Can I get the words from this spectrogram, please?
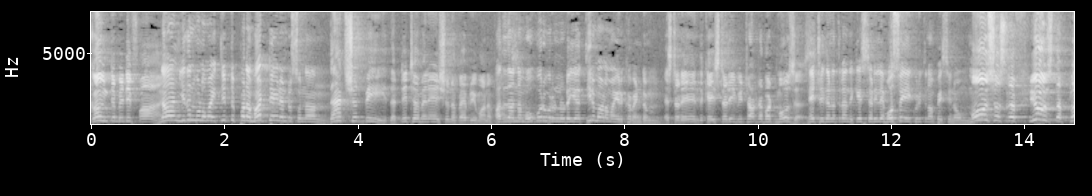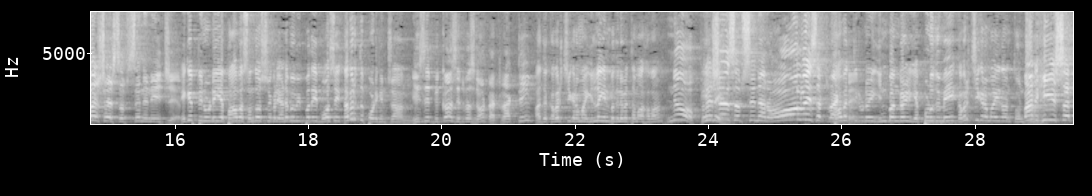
going to be defiled. நான் இதன் மூலமாய் தீட்டுப்பட மாட்டேன் என்று சொன்னான் That should be the determination of every one of us. அதுதான் நம் ஒவ்வொருவருடைய தீர்மானமாய் இருக்க வேண்டும் Yesterday in the case study, we talked about Moses. நேற்றைய தினத்தில் அந்த கேஸ் ஸ்டடியிலே மோசையை குறித்து நாம் பேசினோம் Moses refused the pleasures of sin in Egypt. எகிப்தினுடைய பாவ சந்தோஷங்களை அனுபவிப்பதை மோசை தவிர்த்து போடுகின்றான் Is it because it was not attractive? அது கவர்ச்சிகரமா இல்லை என்பது நிமித்தமாகவா No, pleasures of sin are always attractive. பாவத்தினுடைய இன்பங்கள் எப்பொழுதுமே கவர்ச்சிகரமாய் தான் But தோன்றும் he said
